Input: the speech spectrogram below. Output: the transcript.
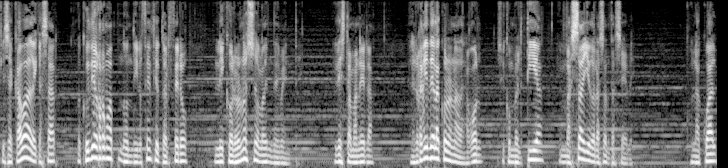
que se acababa de casar, acudió a Roma donde Inocencio III le coronó solemnemente, y de esta manera el rey de la corona de Aragón se convertía en vasallo de la Santa Sede, con la cual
